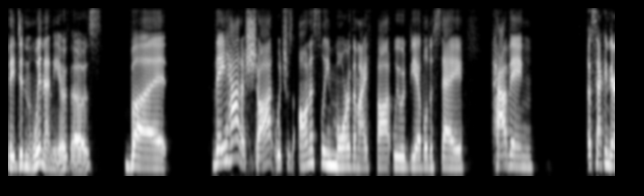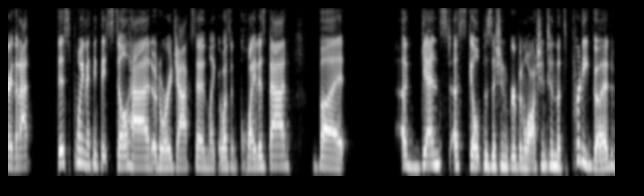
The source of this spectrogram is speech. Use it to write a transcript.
they didn't win any of those, but they had a shot which was honestly more than I thought we would be able to say having a secondary that at this point I think they still had Adoree Jackson like it wasn't quite as bad, but against a skill position group in Washington that's pretty good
